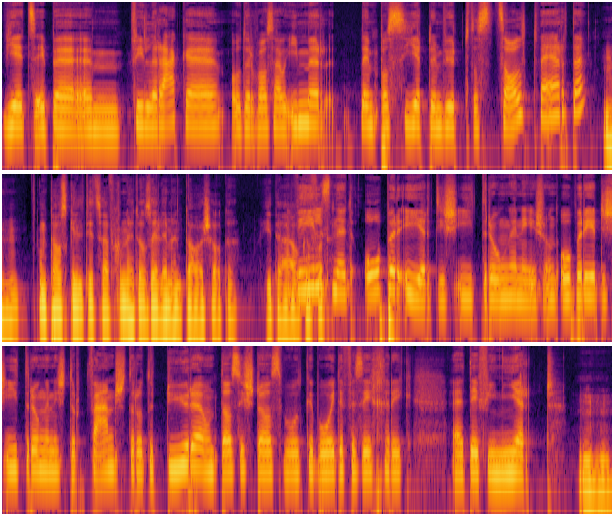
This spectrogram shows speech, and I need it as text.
wie jetzt eben ähm, viel Regen oder was auch immer dann passiert, dann wird das gezahlt werden. Mhm. Und das gilt jetzt einfach nicht als Elementarschaden? In den Augen. Weil es nicht oberirdisch eingedrungen ist. Und oberirdisch eingedrungen ist durch die Fenster oder Türen und das ist das, was die Gebäudeversicherung äh, definiert. Mhm.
